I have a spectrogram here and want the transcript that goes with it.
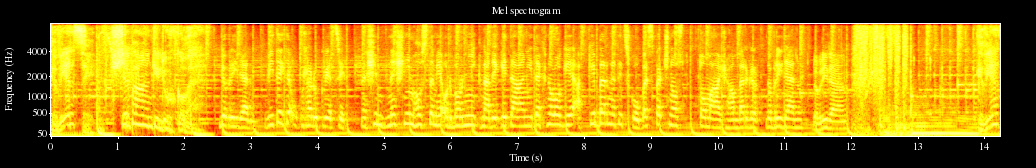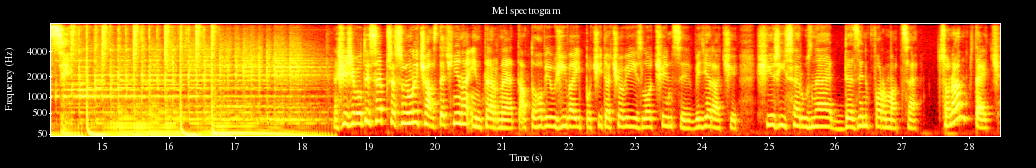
K věci Štěpánky Duchové. Dobrý den, vítejte u pořadu k věci. Naším dnešním hostem je odborník na digitální technologie a kybernetickou bezpečnost Tomáš Hamburger. Dobrý den. Dobrý den. K věci Naše životy se přesunuly částečně na internet a toho využívají počítačoví zločinci, vyděrači. Šíří se různé dezinformace. Co nám teď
